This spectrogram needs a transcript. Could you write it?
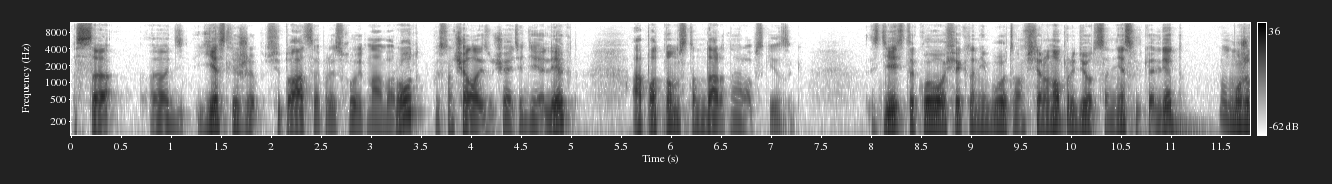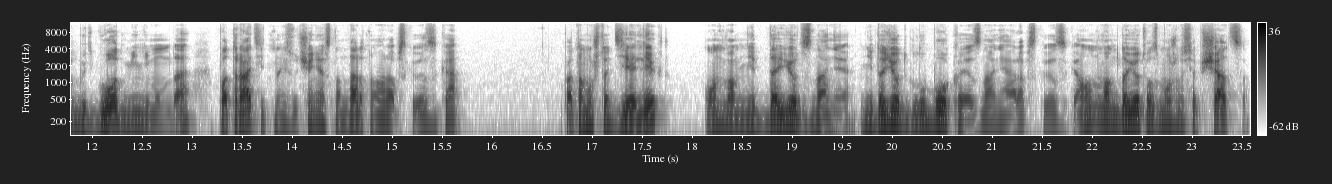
С, э, если же ситуация происходит наоборот, вы сначала изучаете диалект, а потом стандартный арабский язык. Здесь такого эффекта не будет, вам все равно придется несколько лет, ну, может быть, год минимум, да, потратить на изучение стандартного арабского языка. Потому что диалект он вам не дает знания, не дает глубокое знание арабского языка, он вам дает возможность общаться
